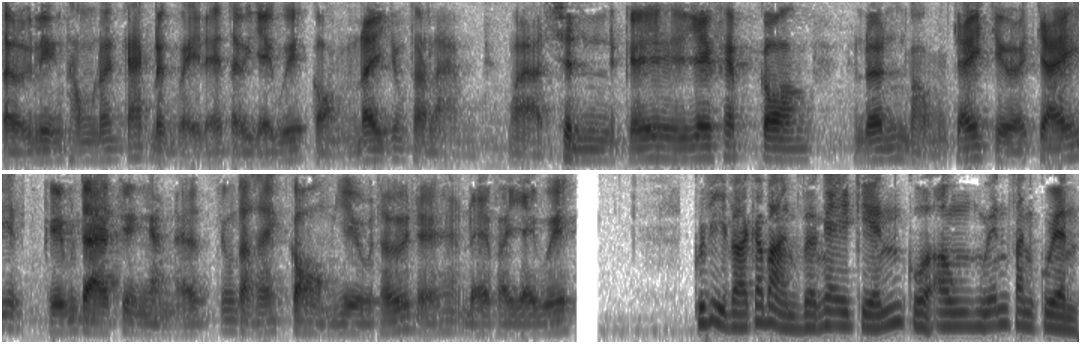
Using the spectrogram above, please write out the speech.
tự liên thông đến các đơn vị để tự giải quyết. Còn đây chúng ta làm mà xin cái giấy phép con đến phòng cháy chữa cháy kiểm tra chuyên ngành nữa chúng ta thấy còn nhiều thứ để để phải giải quyết. Quý vị và các bạn vừa nghe ý kiến của ông Nguyễn Văn Quyền,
